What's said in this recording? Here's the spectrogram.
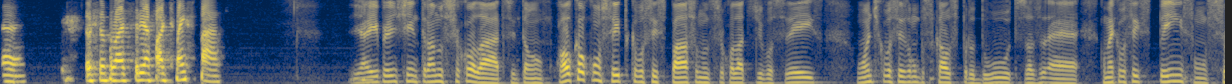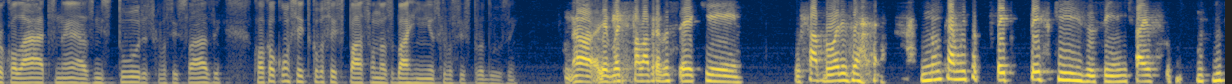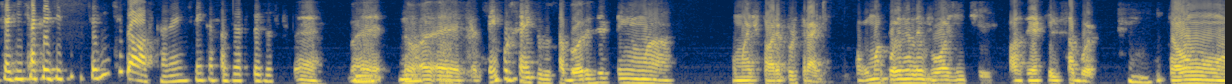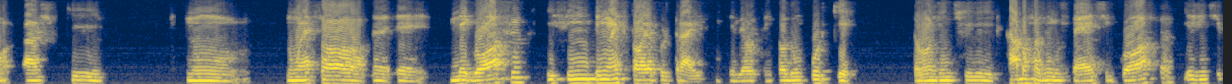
É. O chocolate seria a parte mais fácil. E aí, para a gente entrar nos chocolates, então, qual que é o conceito que vocês passam nos chocolates de vocês? Onde que vocês vão buscar os produtos? As, é, como é que vocês pensam os chocolates, né? As misturas que vocês fazem? Qual que é o conceito que vocês passam nas barrinhas que vocês produzem? Eu vou te falar para você que os sabores é, nunca é muito feito pesquisa, assim, a gente faz do que a gente acredita do que a gente gosta, né? A gente tenta fazer as coisas. É, é, no, é 100% dos sabores ele tem uma, uma história por trás. Alguma coisa levou a gente a fazer aquele sabor. Sim. Então, acho que não, não é só é, é, negócio, e sim tem uma história por trás, entendeu? Tem todo um porquê. Então a gente acaba fazendo os testes, gosta e a gente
